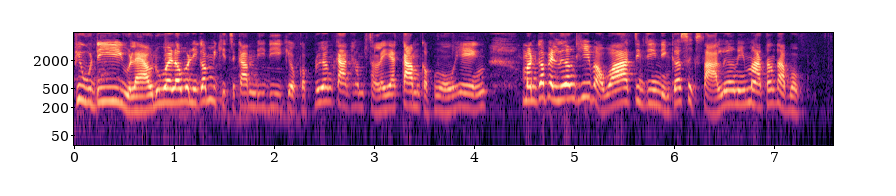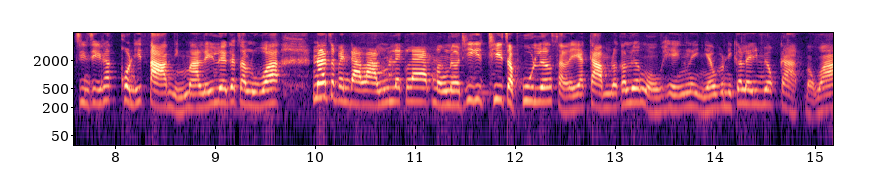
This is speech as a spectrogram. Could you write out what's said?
พี่วูดดี้อยู่แล้วด้วย แล้ววันนี้ก็มีกิจกรรมดีๆเกี่ยวกับเรื่องการทำศัลยกรรมกับโงเฮงมันก็เป็นเรื่องที่แบบว่าจริงๆหนิงก็ศึกษาเรื่องนี้มาตั้งแต่แบบจริงๆ ถ้าคนที่ตามหนิงมาเรื่อยๆก็จะรู้ว่าน่าจะเป็นดารารุ่นแรกๆมั้งเนอะที่ที่จะพูดเรื่องศัลยกรรมแล้วก็เรื่องโงเฮงอะไรอย่างเงี้ยวันนี้ก็เลยได้มีโอกาสแบบว่า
